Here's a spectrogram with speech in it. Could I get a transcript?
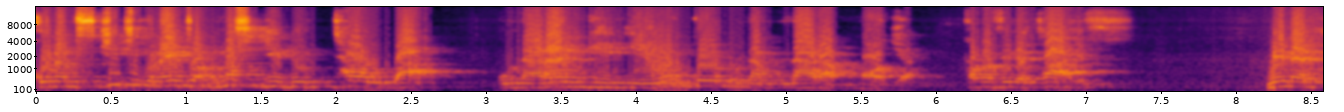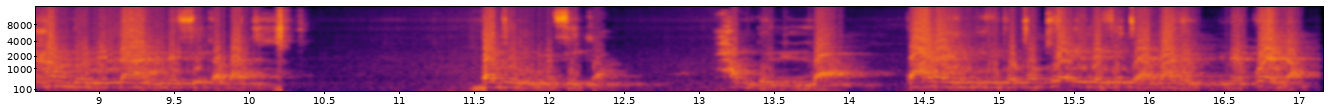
kuna msikiti unaitwa Masjidu Tauba, una rangi nyeupe, una mnara mmoja kama vile Taif. Mimi alhamdulillah nimefika Badr, Badr nimefika. Alhamdulillah. Pale ilipotokea ile vita ya Badr nimekwenda.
